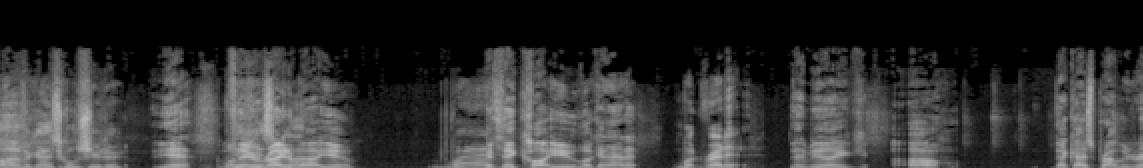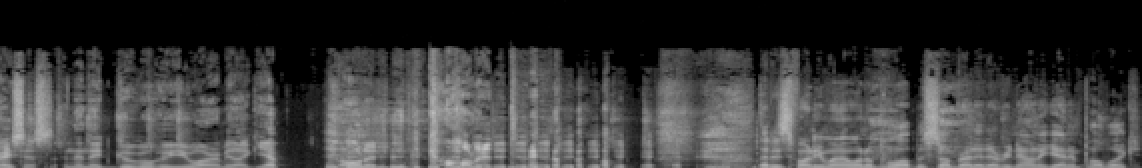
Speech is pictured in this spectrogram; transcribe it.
I have a guy school shooter. Yeah. Well, they he were right gun? about you. What? If they caught you looking at it, what Reddit? they'd be like, "Oh, that guy's probably racist," and then they'd Google who you are and be like, "Yep, called it, called it." That is funny when I want to pull up the subreddit every now and again in public.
